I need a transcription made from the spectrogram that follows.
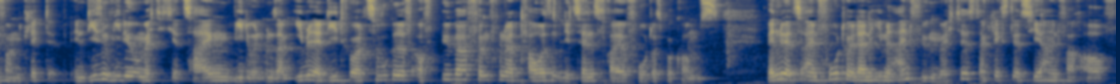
von Clicktip. In diesem Video möchte ich dir zeigen, wie du in unserem E-Mail-Editor Zugriff auf über 500.000 lizenzfreie Fotos bekommst. Wenn du jetzt ein Foto in deine E-Mail einfügen möchtest, dann klickst du jetzt hier einfach auf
